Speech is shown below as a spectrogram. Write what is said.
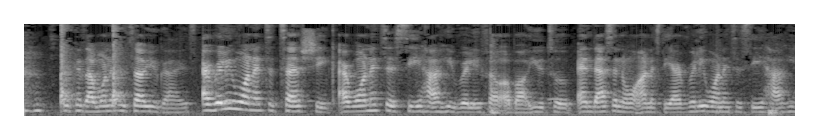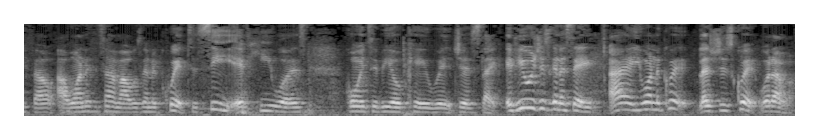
because I wanted to tell you guys. I really wanted to test Sheek. I wanted to see how he really felt about YouTube. And that's in all honesty. I really wanted to see how he felt. I wanted to tell him I was going to quit to see if he was going to be okay with just like, if he was just going to say, all right, you want to quit? Let's just quit, whatever.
